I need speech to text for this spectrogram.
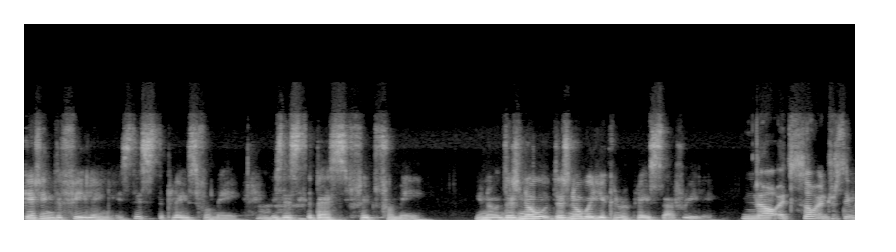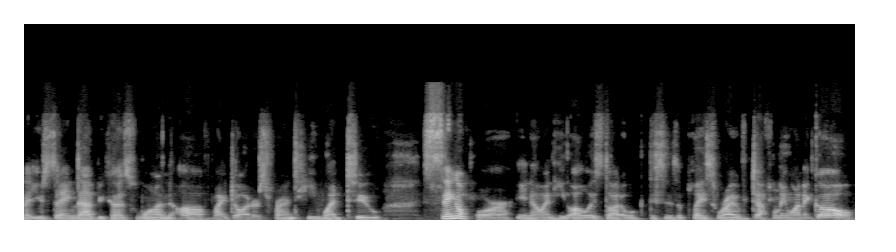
getting the feeling is this the place for me mm-hmm. is this mm-hmm. the best fit for me you know there's no there's no way you can replace that really no it's so interesting that you're saying that because one of my daughter's friend he went to singapore you know and he always thought oh this is a place where i definitely want to go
